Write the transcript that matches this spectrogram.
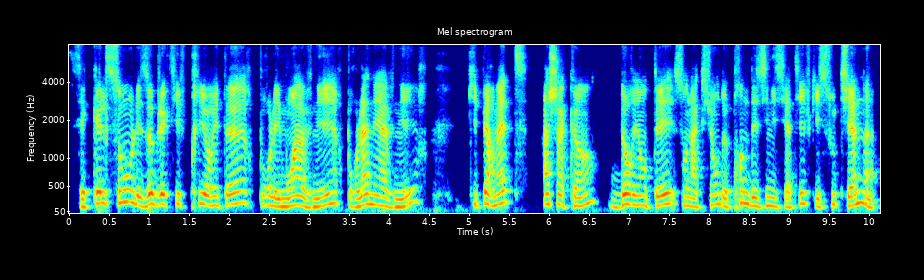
C'est quels sont les objectifs prioritaires pour les mois à venir, pour l'année à venir, qui permettent à chacun d'orienter son action, de prendre des initiatives qui soutiennent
